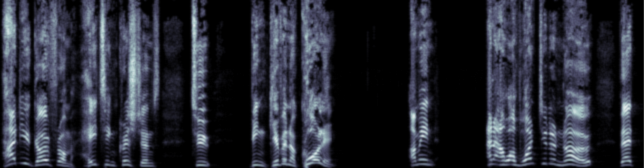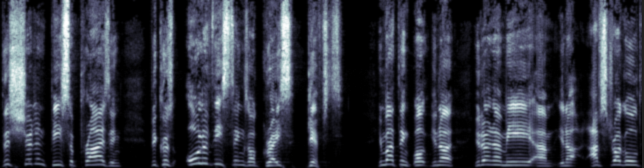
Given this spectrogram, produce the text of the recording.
How do you go from hating Christians to being given a calling? I mean, and I, want you to know that this shouldn't be surprising because all of these things are grace gifts. You might think, well, you know, you don't know me. Um, you know, I've struggled,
